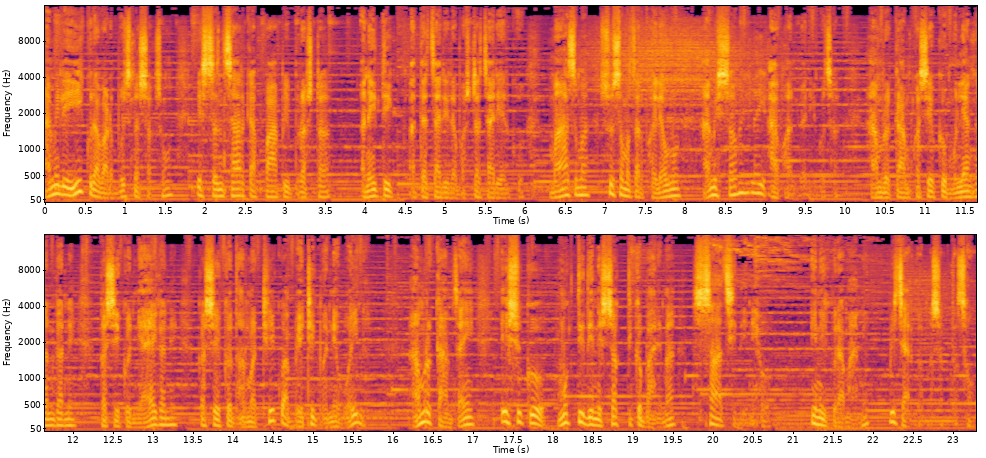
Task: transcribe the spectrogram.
हामीले यी कुराबाट बुझ्न सक्छौ यस संसारका पापी भ्रष्ट अनैतिक अत्याचारी र भ्रष्टाचारीहरूको माझमा सुसमाचार फैलाउनु हामी सबैलाई आह्वान गरिएको छ। हाम्रो काम कसैको मूल्याङ्कन गर्ने कसैको न्याय गर्ने कसैको धर्म ठिक वा बेठिक भन्ने होइन। हाम्रो काम चाहिँ यसुको मुक्ति दिने शक्तिको बारेमा साँची दिने हो। यिनी कुरामा हामी विचार गर्न सक्दछौँ।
